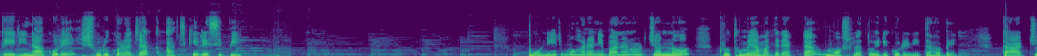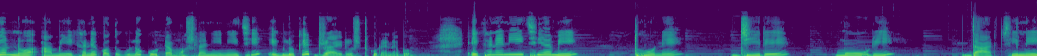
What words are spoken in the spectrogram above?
দেরি না করে শুরু করা যাক আজকের রেসিপি পনির মহারানি বানানোর জন্য প্রথমে আমাদের একটা মশলা তৈরি করে নিতে হবে। তার জন্য আমি এখানে কতগুলো গোটা মশলা নিয়ে নিয়েছি, এগুলোকে ড্রাই রোস্ট করে নেব। এখানে নিয়েছি আমি ধনে, জিরে, মৌরি, দারচিনি,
